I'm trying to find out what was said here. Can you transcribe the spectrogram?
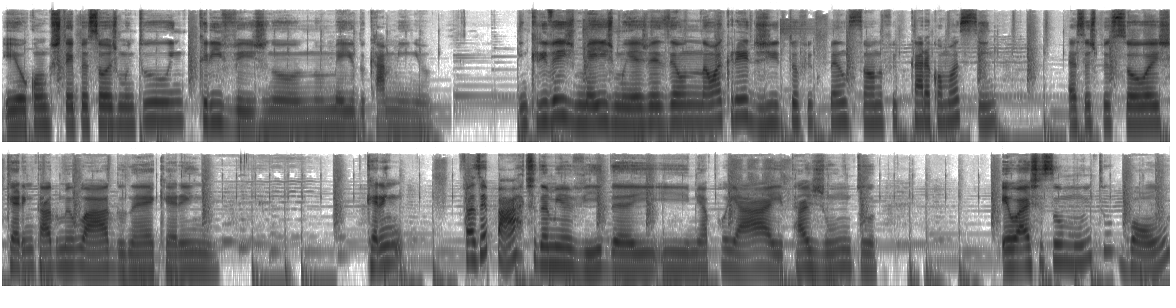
Eu conquistei pessoas muito incríveis no, no meio do caminho incríveis mesmo. E às vezes eu não acredito, eu fico pensando, fico, cara, como assim? Essas pessoas querem estar do meu lado, né? Querem. Querem fazer parte da minha vida e, e me apoiar e estar junto. Eu acho isso muito bom,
